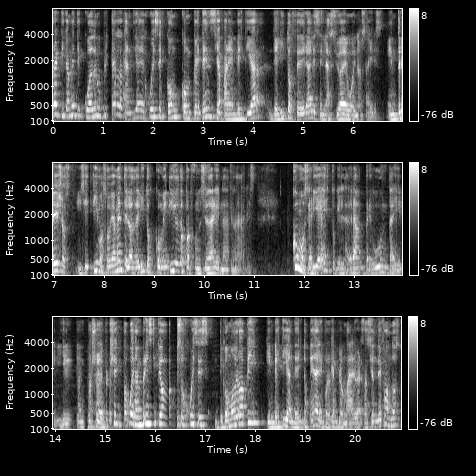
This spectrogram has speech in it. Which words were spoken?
prácticamente cuadruplicar la cantidad de jueces con competencia para investigar delitos federales en la ciudad de Buenos Aires. Entre ellos, insistimos, obviamente, los delitos cometidos por funcionarios nacionales. ¿Cómo se haría esto? Que es la gran pregunta y, el rollo del proyecto. Bueno, en principio, esos jueces de Comodoro Pi, que investigan delitos penales, por ejemplo, malversación de fondos,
